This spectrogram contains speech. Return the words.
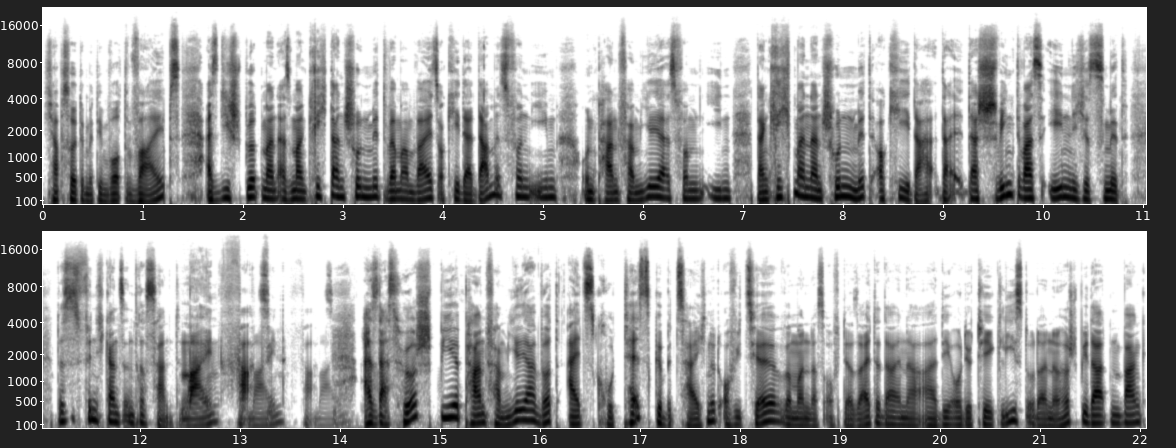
Ich habe es heute mit dem Wort Vibes. Also die spürt man, also man kriegt dann schon mit, wenn man weiß, okay, der Damm ist von ihm und Pan Familia ist von ihm, dann kriegt man dann schon mit, okay, da, da, da schwingt was ähnliches es mit. Das ist, finde ich, ganz interessant. Mein Fazit. Also das Hörspiel Pan Familia wird als groteske bezeichnet, offiziell, wenn man das auf der Seite da in der ARD-Audiothek liest oder in der Hörspieldatenbank.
